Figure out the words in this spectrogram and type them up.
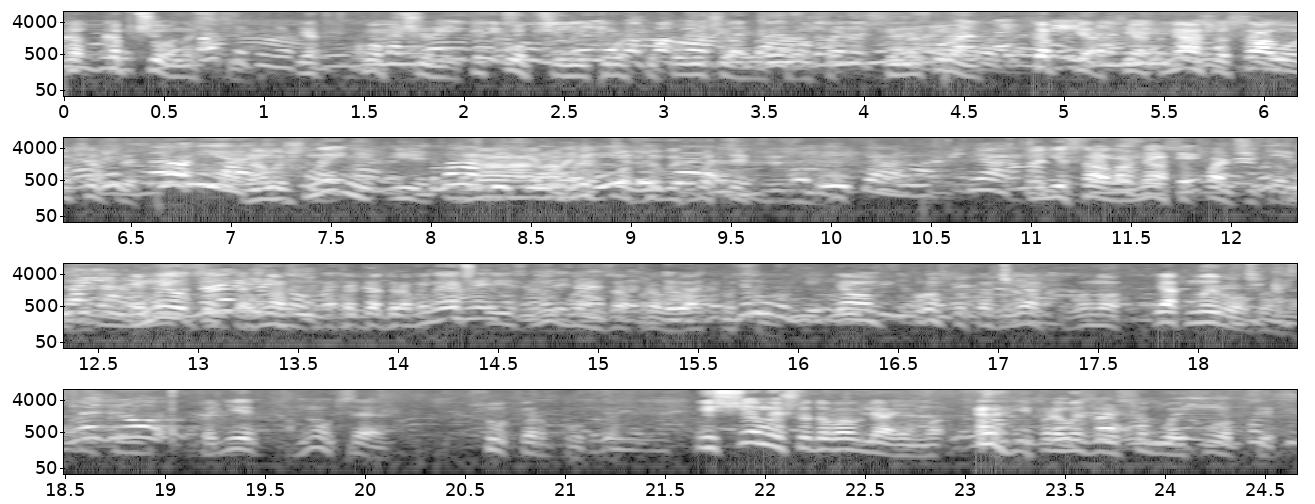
ка- копченості, як копчений, підкопчений трошки виходить. Це натурально. Коптять, як м'ясо, сало, оце все. На вишнині і на абрикосових оцих же. Тоді сало, м'ясо, пальчиком. І ми оце, у нас така дровинячка є, ми будемо заправляти. Оце. Я вам просто кажу, як воно, як ми робимо. Тоді, ну це супер-пупер. І ще ми що додаємо, і привезли з собою хлопці,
